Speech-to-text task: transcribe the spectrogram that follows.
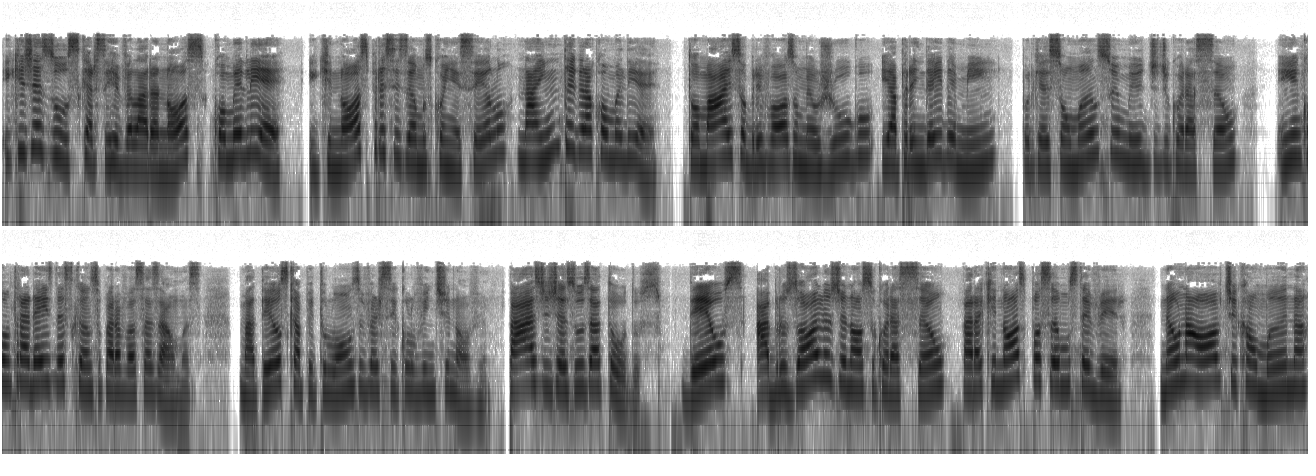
E que Jesus quer se revelar a nós como ele é, e que nós precisamos conhecê-lo na íntegra como ele é. Tomai sobre vós o meu jugo e aprendei de mim, porque sou manso e humilde de coração, e encontrareis descanso para vossas almas Mateus capítulo 11, versículo 29. Paz de Jesus a todos. Deus, abre os olhos de nosso coração para que nós possamos te ver, não na óptica humana,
